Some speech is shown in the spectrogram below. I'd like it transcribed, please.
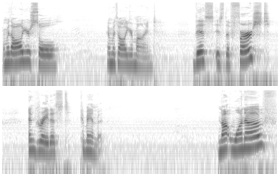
and with all your soul, and with all your mind. This is the first and greatest commandment. Not one of,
